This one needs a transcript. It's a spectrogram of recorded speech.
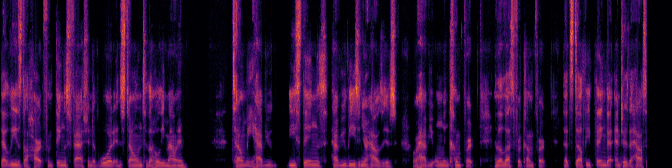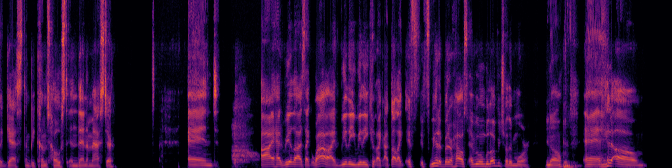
that leads the heart from things fashioned of wood and stone to the holy mountain? Tell me, have you these things, have you these in your houses, or have you only comfort and the lust for comfort, that stealthy thing that enters the house a guest and becomes host and then a master? And I had realized, like, wow, I really, really like. I thought, like, if if we had a better house, everyone would love each other more, you know. And um,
